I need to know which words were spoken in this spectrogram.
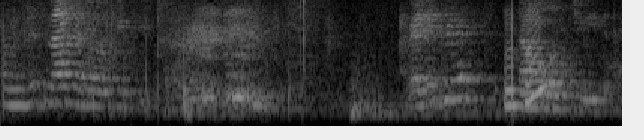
I'm just not gonna look at you. Ready, Claire? Mm-hmm. No, I'll look at you either.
